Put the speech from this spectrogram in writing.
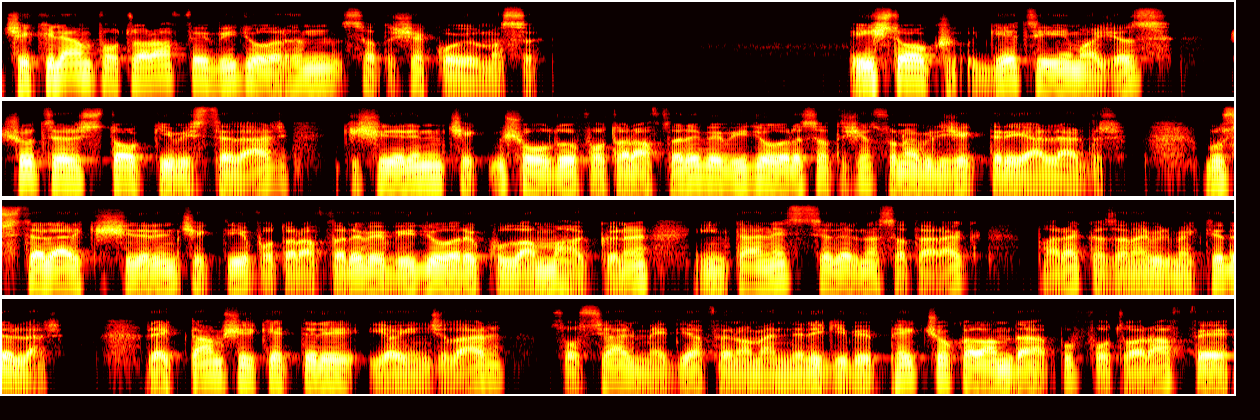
Çekilen fotoğraf ve videoların satışa koyulması. Ishtok, Getty Images, Shutterstock gibi siteler kişilerin çekmiş olduğu fotoğrafları ve videoları satışa sunabilecekleri yerlerdir. Bu siteler kişilerin çektiği fotoğrafları ve videoları kullanma hakkını internet sitelerine satarak para kazanabilmektedirler. Reklam şirketleri, yayıncılar, sosyal medya fenomenleri gibi pek çok alanda bu fotoğraf ve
